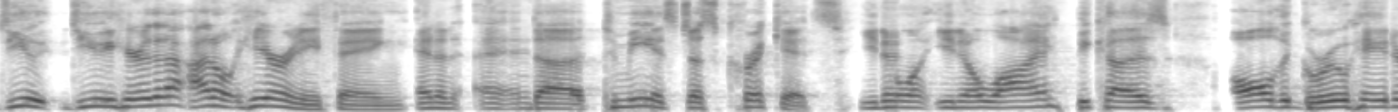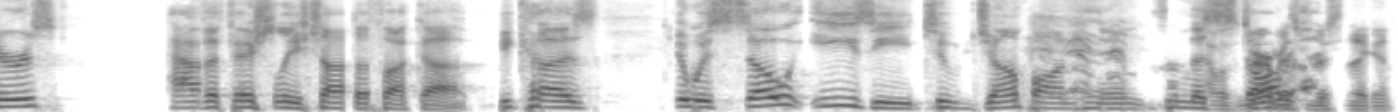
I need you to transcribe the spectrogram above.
do you do you hear that? I don't hear anything, and and uh, to me, it's just crickets. You know what? You know why? Because all the Grew haters have officially shut the fuck up. Because it was so easy to jump on him from the I was start. Nervous for a second.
